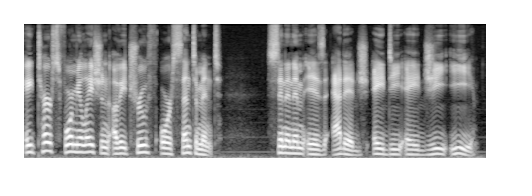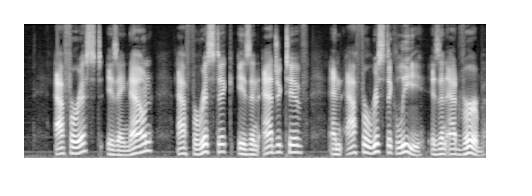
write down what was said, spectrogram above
A terse formulation of a truth or sentiment. Synonym is adage, A D A G E. Aphorist is a noun, aphoristic is an adjective, and aphoristically is an adverb.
